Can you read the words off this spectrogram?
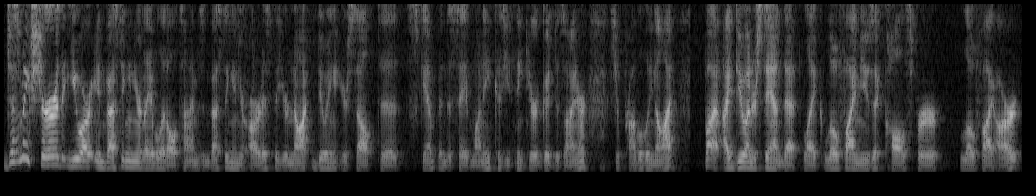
just make sure that you are investing in your label at all times, investing in your artist, that you're not doing it yourself to skimp and to save money because you think you're a good designer, because you're probably not. But I do understand that like lo-fi music calls for lo-fi art.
